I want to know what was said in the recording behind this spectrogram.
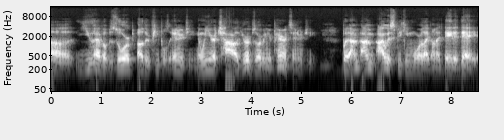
uh, you have absorbed other people's energy. Now, when you're a child, you're absorbing your parents' energy. But I'm, I'm I was speaking more like on a day to day.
